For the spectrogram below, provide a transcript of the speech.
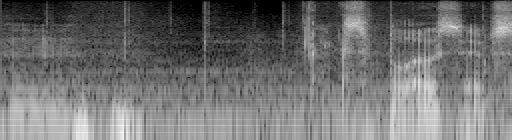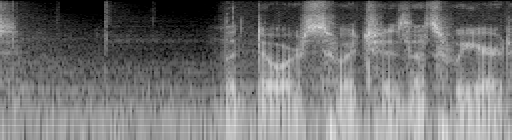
Hmm. Explosives. The door switches, that's weird.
